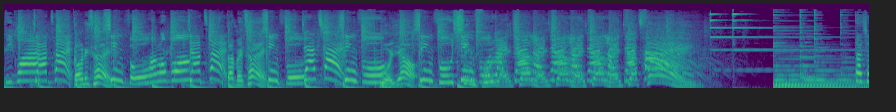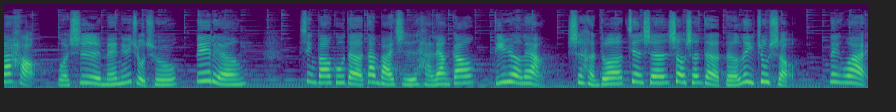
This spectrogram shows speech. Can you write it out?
地瓜、加菜、高丽菜、幸福、胡萝卜、加菜、大白菜、幸福、加菜、幸福，我要幸福幸福来加来加来加来加菜。大家好，我是美女主厨 V 零。杏鲍菇的蛋白质含量高，低热量，是很多健身瘦身的得力助手。另外，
